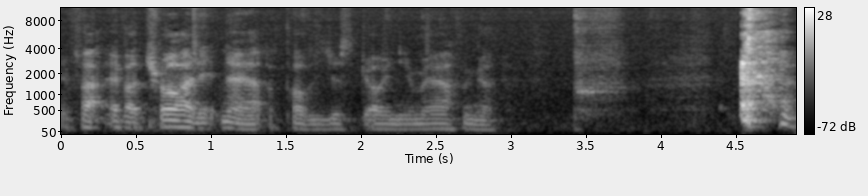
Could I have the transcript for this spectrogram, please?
in fact if I tried it now I'd probably just go in your mouth and go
